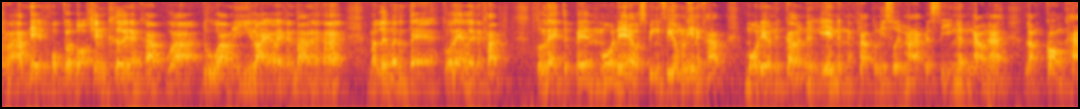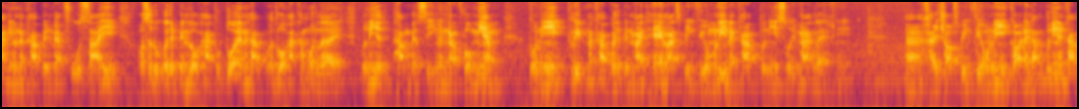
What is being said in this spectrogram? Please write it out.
จะมาอัปเดต 6 กระบอกเช่นเคยนะครับ ว่าดูว่ามีลายอะไรกันบ้างนะฮะมาเริ่มกันตั้งแต่ตัวแรกเลยนะครับ ตัวแรกจะเป็นโมเดล Springfield Memory นะครับโมเดล 191A1 นะครับ ตัวนี้สวยมากเป็นสีเงินเงานะลำกล้อง 5 นิ้วนะครับ เป็นแบบฟูลไซส์วัสดุก็จะเป็นโลหะทุกตัวเลยนะครับ โลหะทั้งหมดเลย ตัวนี้จะทำเป็นสีเงินเงาโครเมียม ตัวนี้กริปนะครับก็จะเป็นไม้แท้ลาย Springfield Memory นะครับ ตัวนี้สวยมากเลยอ่าใครชอบ Springfield Memory ก็แนะนำตัวนี้นะครับ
